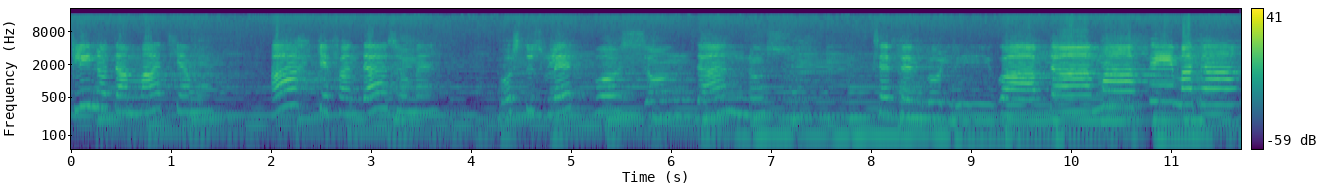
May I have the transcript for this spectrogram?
Κλείνω τα μάτια μου, αχ και φαντάζομαι πως τους βλέπω ζωντανούς. Ξεφεύγω λίγο απ' τα μαθήματα,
